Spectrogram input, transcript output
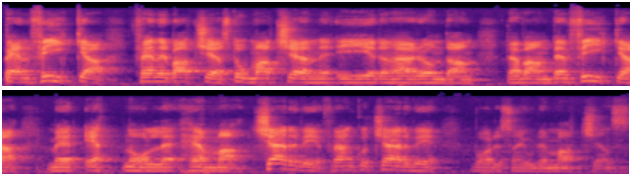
Benfica, Fenerbahce, stormatchen i den här rundan. Där vann Benfica med 1-0 hemma. Cervi, Franco Cervi var det som gjorde matchens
